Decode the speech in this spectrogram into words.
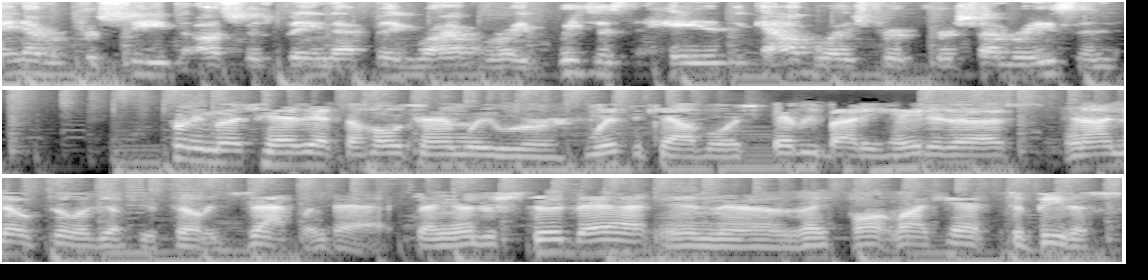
They never perceived us as being that big rivalry. We just hated the Cowboys for, for some reason. Pretty much had it the whole time we were with the Cowboys. Everybody hated us, and I know Philadelphia felt exactly that. They understood that, and uh, they fought like heck to beat us.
